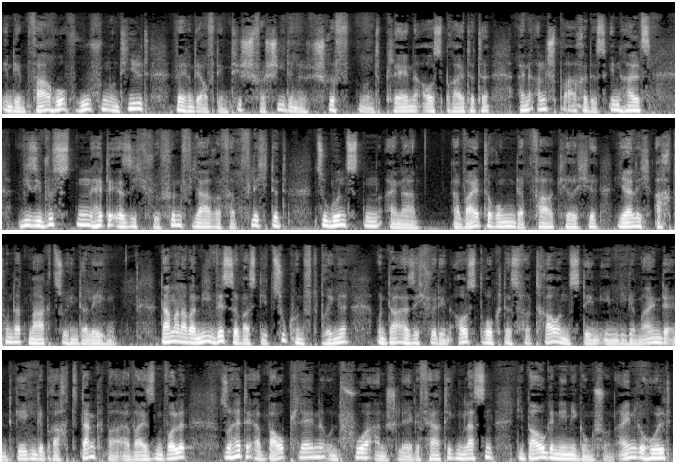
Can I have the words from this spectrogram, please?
in den Pfarrhof rufen und hielt, während er auf dem Tisch verschiedene Schriften und Pläne ausbreitete, eine Ansprache des Inhalts, wie sie wüssten, hätte er sich für fünf Jahre verpflichtet, zugunsten einer Erweiterung der Pfarrkirche jährlich 800 Mark zu hinterlegen. Da man aber nie wisse, was die Zukunft bringe, und da er sich für den Ausdruck des Vertrauens, den ihm die Gemeinde entgegengebracht, dankbar erweisen wolle, so hätte er Baupläne und Voranschläge fertigen lassen, die Baugenehmigung schon eingeholt,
